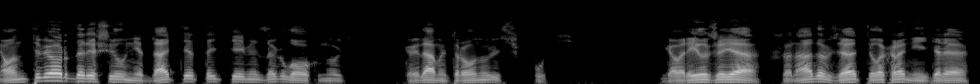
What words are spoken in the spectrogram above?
он твердо решил не дать этой теме заглохнуть, когда мы тронулись в путь. Говорил же я, что надо взять телохранителя.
